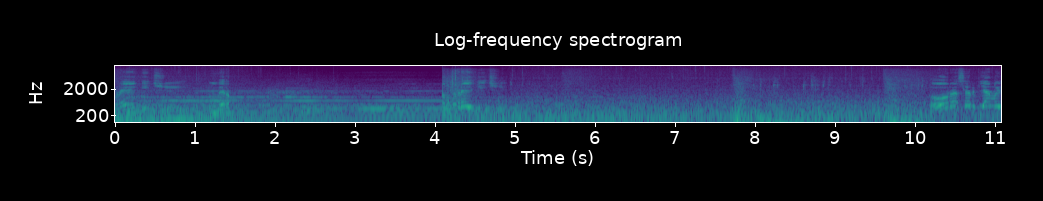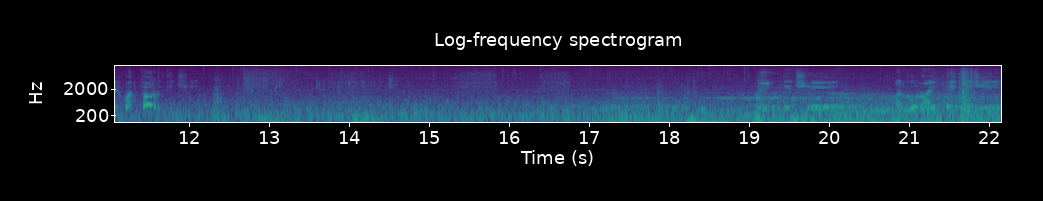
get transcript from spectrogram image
13. Numero 13. Ora serviamo il 14. Quindici. Qualcuno ha il 15?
